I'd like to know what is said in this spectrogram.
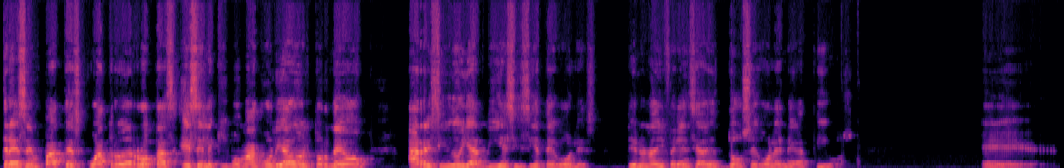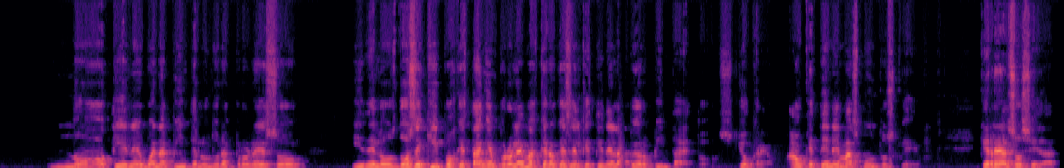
tres empates, cuatro derrotas. Es el equipo más goleado del torneo. Ha recibido ya 17 goles. Tiene una diferencia de 12 goles negativos. Eh, no tiene buena pinta el Honduras Progreso. Y de los dos equipos que están en problemas, creo que es el que tiene la peor pinta de todos, yo creo, aunque tiene más puntos que, que Real Sociedad.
